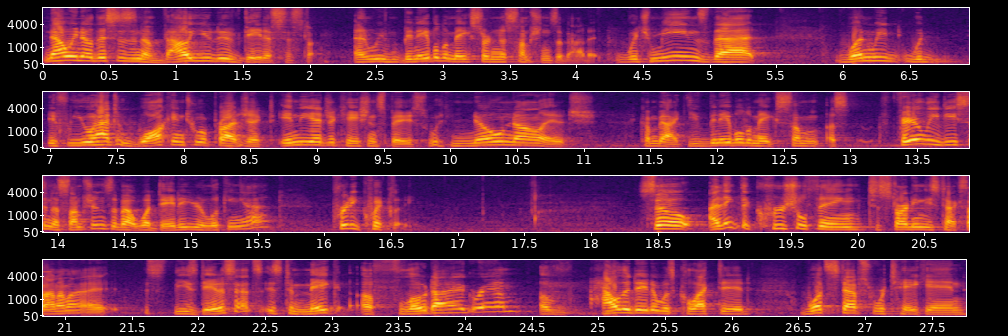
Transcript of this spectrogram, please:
now we know this is an evaluative data system, and we've been able to make certain assumptions about it, which means that when we would, if you had to walk into a project in the education space with no knowledge, come back, you've been able to make some uh, fairly decent assumptions about what data you're looking at pretty quickly. So I think the crucial thing to starting these taxonomy, these data sets is to make a flow diagram of how the data was collected, what steps were taken,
